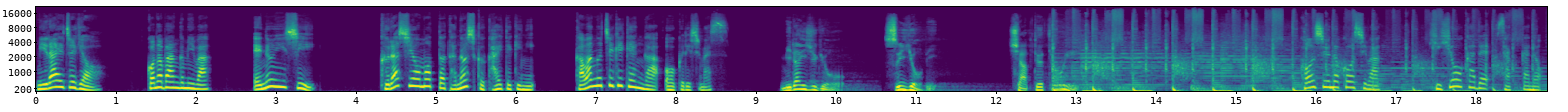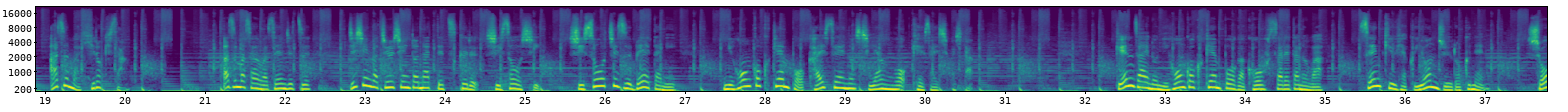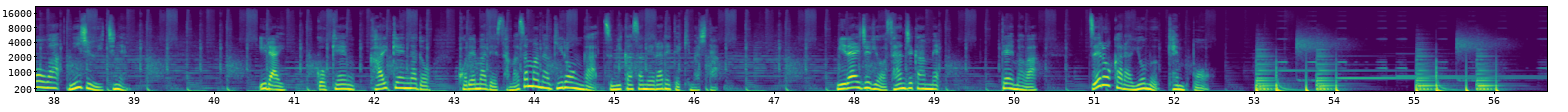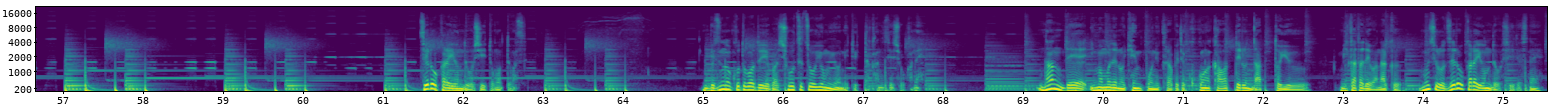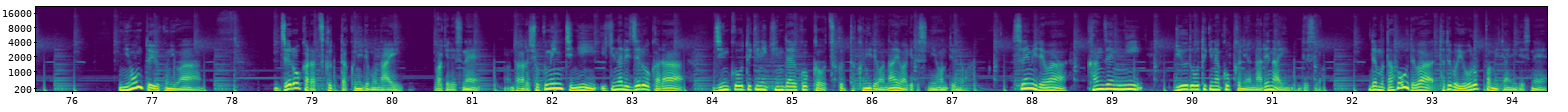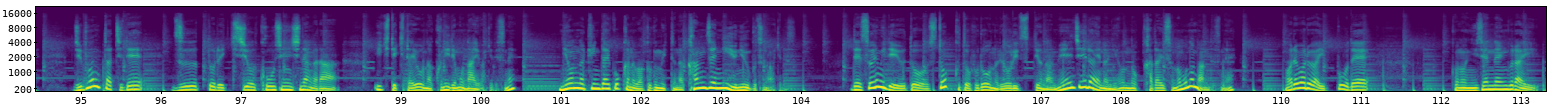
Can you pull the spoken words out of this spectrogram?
未来授業。この番組は NEC 暮らしをもっと楽しく快適に川口義賢がお送りします。未来授業水曜日。チャプター今週の講師は批評家で作家の東博樹さん。東さんは先日自身が中心となって作る思想誌思想地図ベータに日本国憲法改正の試案を掲載しました。現在の日本国憲法が公布されたのは1946年昭和21年。以来護憲改憲などこれまでさまざまな議論が積み重ねられてきました。未来授業3時間目。テーマはゼロから読む憲法。ゼロから読んでほしいと思ってます。別の言葉で言えば小説を読むようにといった感じでしょうかね。なんで今までの憲法に比べてここが変わってるんだという見方ではなくむしろゼロから読んでほしいですね。日本という国はゼロから作った国でもないわけですね。だから植民地にいきなりゼロから人工的に近代国家を作った国ではないわけです日本というのは。そういう意味では完全に流動的な国家にはなれないんですよ。でも他方では例えばヨーロッパみたいにですね自分たちでずっと歴史を更新しながら生きてきたような国でもないわけですね。日本の近代国家の枠組みっていうのは完全に輸入物なわけです。でそういう意味で言うとストックとフローの両立っていうのは明治以来の日本の課題そのものなんですね。我々は一方でこの2000年ぐらい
